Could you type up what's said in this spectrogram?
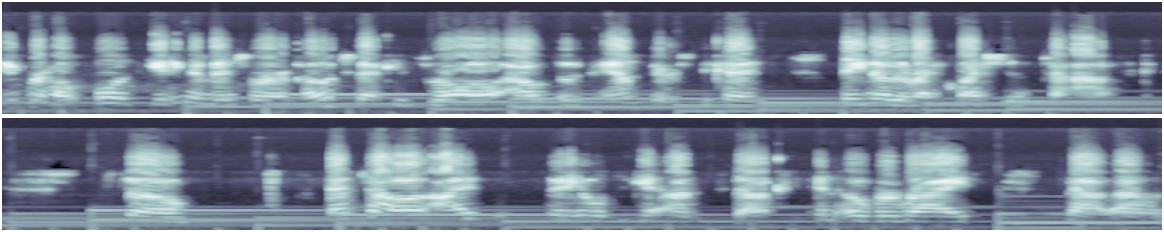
super helpful is getting a mentor or a coach that can draw out those answers because they know the right questions to ask. So that's how I've been able to get unstuck and override that um,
